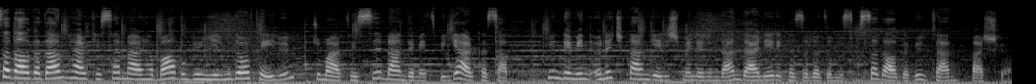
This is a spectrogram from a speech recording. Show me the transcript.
Kısa Dalga'dan herkese merhaba. Bugün 24 Eylül, Cumartesi. Ben Demet Bilge Erkasap. Gündemin öne çıkan gelişmelerinden derleyerek hazırladığımız Kısa Dalga Bülten başlıyor.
